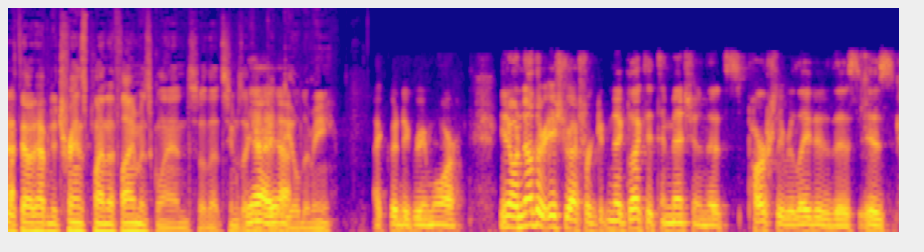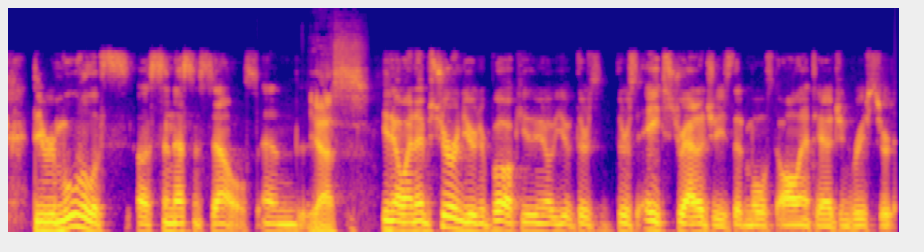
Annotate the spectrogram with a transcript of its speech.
without having to transplant a thymus gland. So that seems like yeah, a good yeah. deal to me. I couldn't agree more. You know, another issue I forget, neglected to mention that's partially related to this is the removal of uh, senescent cells. And yes, you know, and I'm sure in your, in your book, you, you know, you, there's there's eight strategies that most all anti-aging research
